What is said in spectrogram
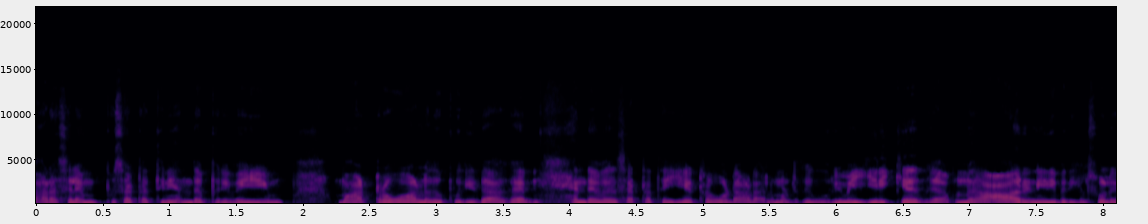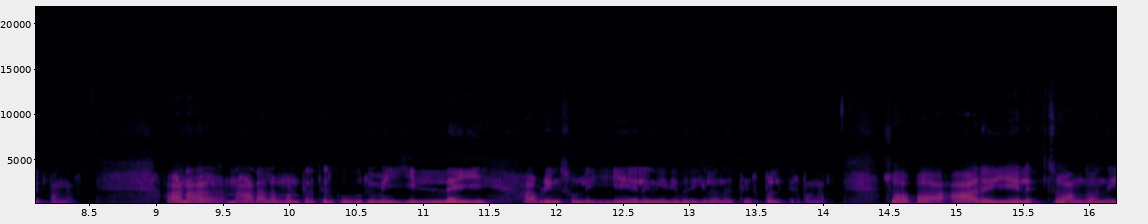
அரசியலமைப்பு சட்டத்தின் எந்த பிரிவையும் மாற்றவோ அல்லது புதிதாக எந்தவித சட்டத்தை இயற்றவோ நாடாளுமன்றத்துக்கு உரிமை இருக்கிறது அப்படின்னு ஆறு நீதிபதிகள் சொல்லியிருப்பாங்க. ஆனால் நாடாளுமன்றத்திற்கு உரிமை இல்லை அப்படின்னு சொல்லி ஏழு நீதிபதிகள் வந்து தீர்ப்பளித்திருப்பாங்க. ஸோ அப்போ ஆறு ஏழு. ஸோ அங்கே வந்து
